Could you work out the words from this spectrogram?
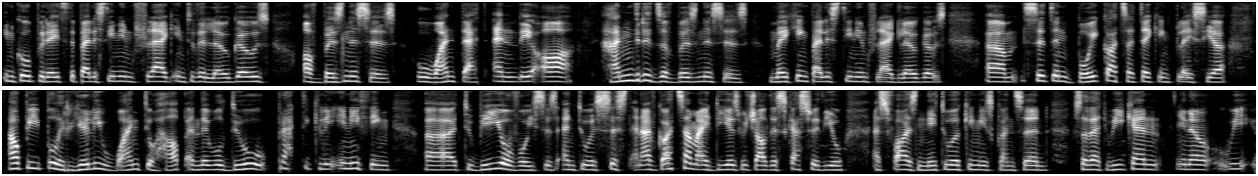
incorporates the Palestinian flag into the logos of businesses who want that, and there are hundreds of businesses making Palestinian flag logos. Um, certain boycotts are taking place here. Our people really want to help and they will do practically anything uh, to be your voices and to assist. And I've got some ideas which I'll discuss with you as far as networking is concerned so that we can, you know, we,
